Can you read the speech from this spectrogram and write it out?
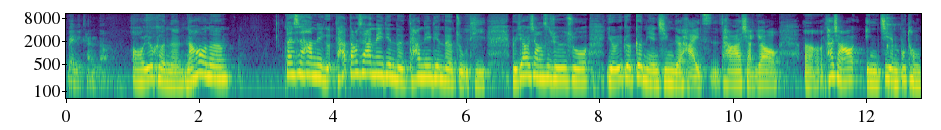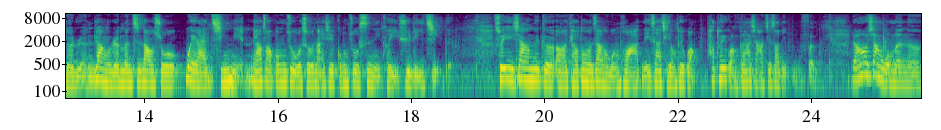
被你看到。哦，有可能。然后呢？但是他那个他当时他那天的他那天的主题比较像是就是说有一个更年轻的孩子，他想要呃他想要引荐不同的人，让人们知道说未来青年你要找工作的时候，哪一些工作是你可以去理解的。所以像那个呃调动的这样的文化，也是他其中推广，他推广跟他想要介绍的一部分。然后像我们呢，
